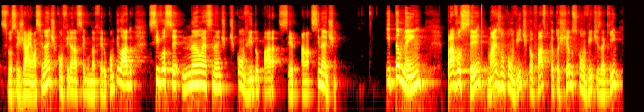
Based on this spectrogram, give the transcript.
Se você já é um assinante, confira na segunda-feira o compilado. Se você não é assinante, te convido para ser assinante. E também, para você, mais um convite que eu faço, porque eu estou cheio dos convites aqui.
